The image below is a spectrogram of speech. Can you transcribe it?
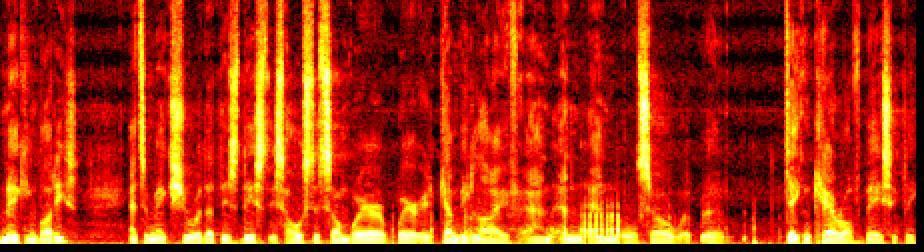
making bodies and to make sure that this list is hosted somewhere where it can be live and, and, and also uh, uh, taken care of basically.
